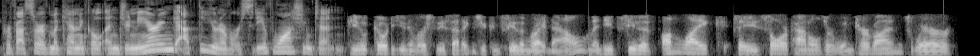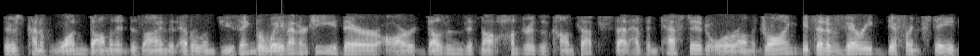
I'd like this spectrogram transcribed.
Professor of mechanical engineering at the University of Washington. If you go to university settings, you can see them right now, and you'd see that unlike, say, solar panels or wind turbines, where there's kind of one dominant design that everyone's using, for wave energy, there are dozens, if not hundreds, of concepts that have been tested or on the drawing. It's at a very different stage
